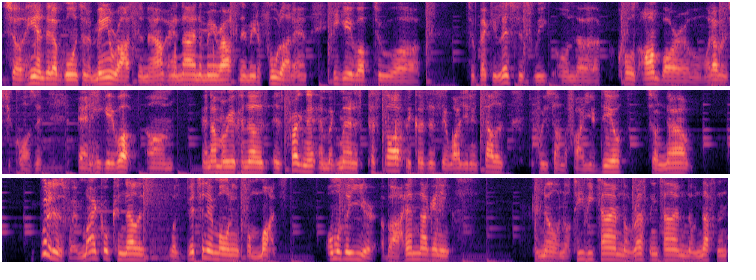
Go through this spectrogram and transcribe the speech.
so he ended up going to the main roster now, and now in the main roster they made a fool out of him. He gave up to uh, to Becky Lynch this week on the crow's armbar or whatever she calls it, and he gave up. Um, and now Maria Kanellis is pregnant, and McMahon is pissed off because they say, "Why you didn't tell us before you signed the five-year deal?" So now, put it this way: Michael Kanellis was bitching and moaning for months, almost a year, about him not getting no no TV time, no wrestling time, no nothing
